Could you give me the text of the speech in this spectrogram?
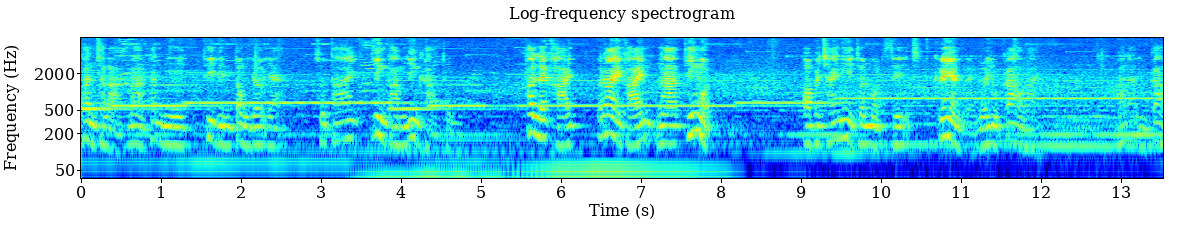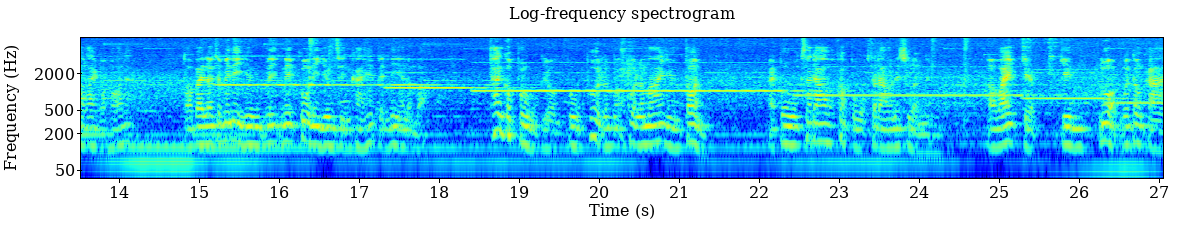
ท่านฉลาดมากท่านมีที่ดินต้องเยอะแยะ สุดท้ายยิ่งทำยิ่งขาดทุน ท่านเลยขายไร่ขายนาทิ้งหมด เอาไปใช้นี้จนหมดสิเกลี้ยงเลยเหลืออยู่เก้าไร่พอแล้วอยู่เก้าไร่ก็พอแล้วต่อไปเราจะไม่ได้ยืมไม่ไม่กู้นี่ยืมสินใครให้เป็นหนี้ลำบากท่านก็ปลูกโยมปลูกพืชผลไม้ยืนต้นไอ้ปลูกสะดาวก็ปลูกสะดาวในส่วนหนึ่ง เอาไว้เก็บกินลวกไม่ต้องการ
